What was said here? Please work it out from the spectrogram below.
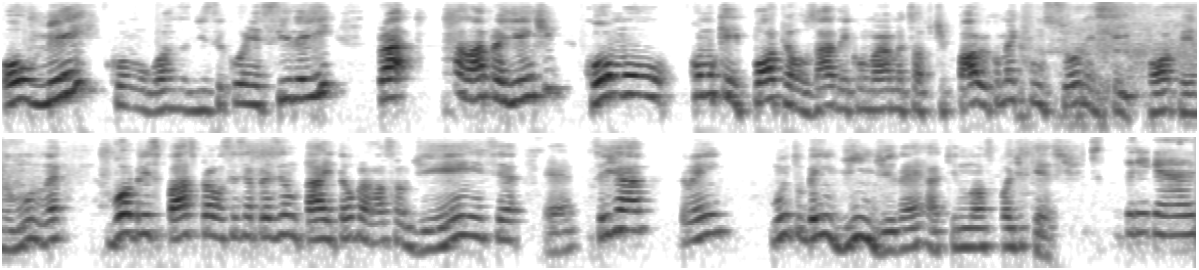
ou Mei, como gosta de ser conhecida aí, para falar pra gente como como K-pop é usado aí como arma de soft power, como é que funciona esse K-pop aí no mundo, né? Vou abrir espaço para você se apresentar então para nossa audiência. É, seja também muito bem-vindo, né, aqui no nosso podcast. Obrigada.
